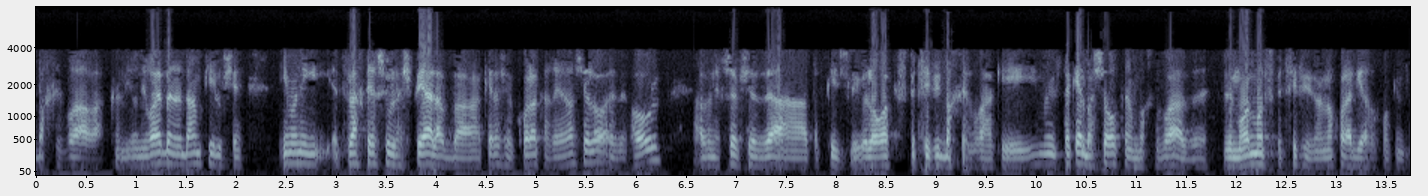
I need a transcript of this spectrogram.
בחברה רק, אני, אני רואה בן אדם כאילו שאם אני הצלחתי איכשהו להשפיע עליו בקטע של כל הקריירה שלו, as a whole, אז אני חושב שזה התפקיד שלי, ולא רק ספציפית בחברה, כי אם אני מסתכל בשורט בחברה, זה, זה מאוד מאוד ספציפי ואני לא יכול להגיע רחוק עם זה.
